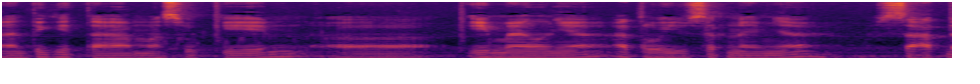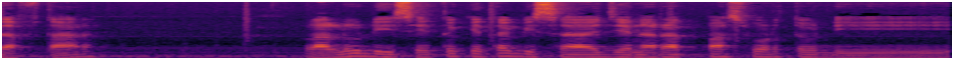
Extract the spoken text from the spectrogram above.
nanti kita masukin uh, emailnya atau username-nya saat daftar. Lalu di situ kita bisa generate password tuh di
